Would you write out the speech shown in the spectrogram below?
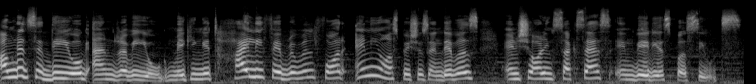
Amrit Siddhi Yog and Ravi Yog, making it highly favorable for any auspicious endeavors, ensuring success in various pursuits.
